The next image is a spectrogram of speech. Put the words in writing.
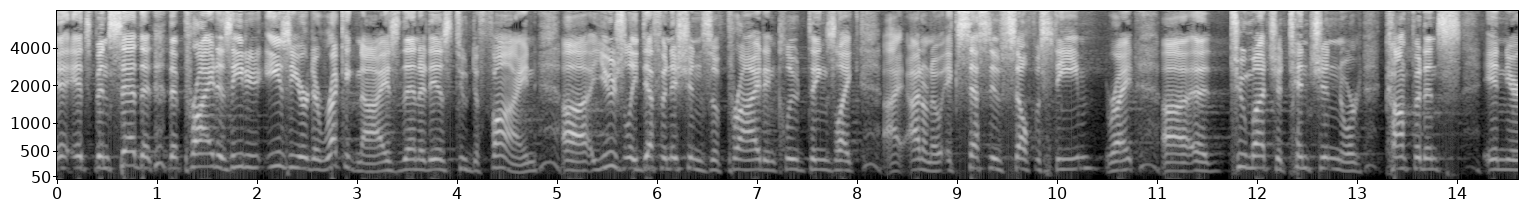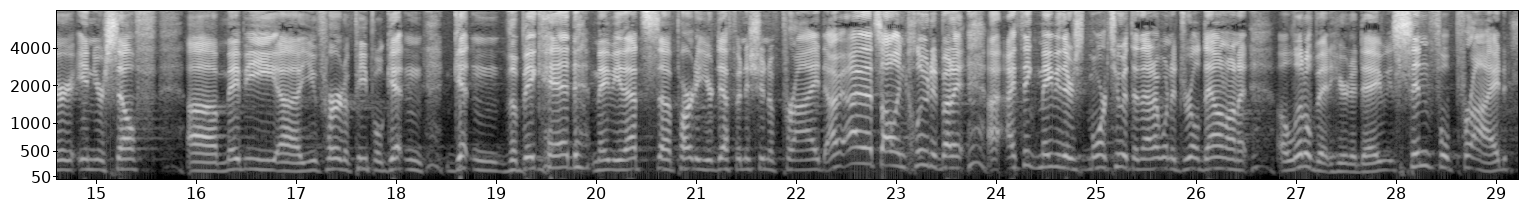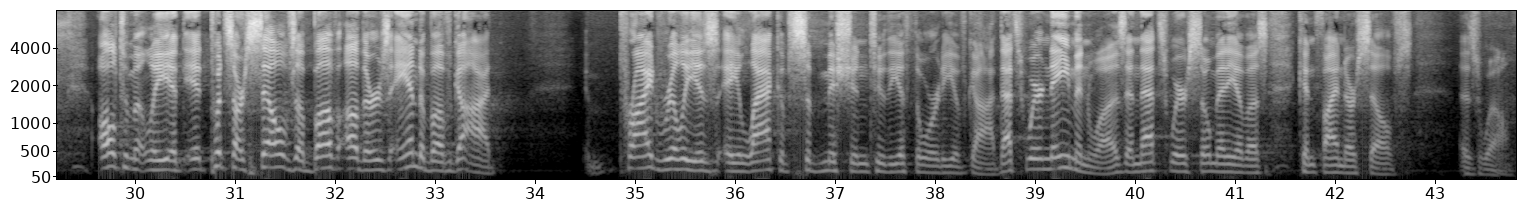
It's been said that, that pride is e- easier to recognize than it is to define. Uh, usually, definitions of pride include things like, I, I don't know, excessive self esteem, right? Uh, uh, too much attention or confidence in, your, in yourself. Uh, maybe uh, you've heard of people getting getting the big head. Maybe that's uh, part of your definition of pride. I, I, that's all included, but I, I think maybe there's more to it than that. I want to drill down on it a little bit here today. Sinful pride ultimately it, it puts ourselves above others and above God. Pride really is a lack of submission to the authority of God. That's where Naaman was, and that's where so many of us can find ourselves as well.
